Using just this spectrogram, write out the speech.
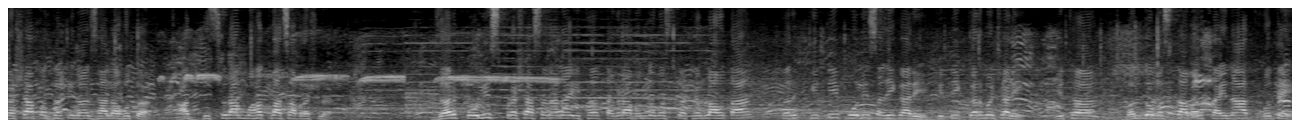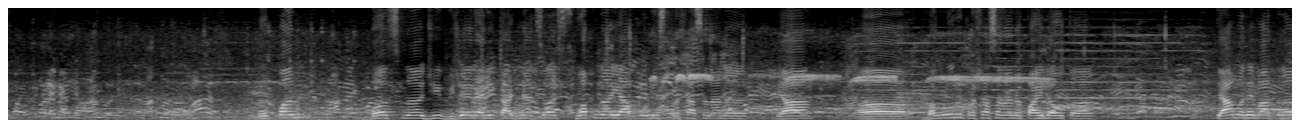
कशा पद्धतीनं झालं होतं हा दुसरा महत्त्वाचा प्रश्न. जर पोलीस प्रशासनानं इथं तगडा बंदोबस्त ठेवला होता तर किती पोलीस अधिकारी किती कर्मचारी इथं बंदोबस्तावर तैनात होते? ओपन बसनं जी विजय रॅली काढण्याचं स्वप्न या पोलीस प्रशासनानं या बंगळुरू प्रशासनानं पाहिलं होतं. त्यामध्ये मात्र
